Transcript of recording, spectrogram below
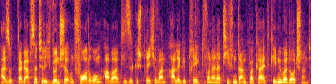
Also da gab es natürlich Wünsche und Forderungen, aber diese Gespräche waren alle geprägt von einer tiefen Dankbarkeit gegenüber Deutschland.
